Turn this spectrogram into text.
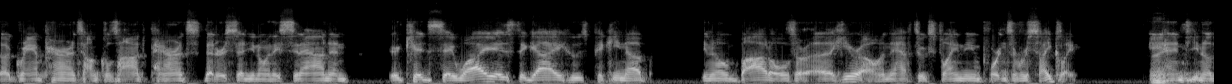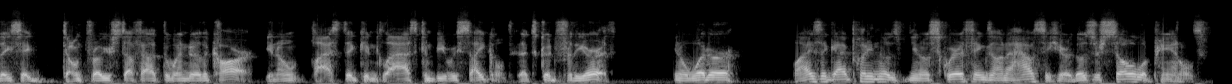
uh, grandparents, uncles, aunts, parents that are said, you know, when they sit down and their kids say, why is the guy who's picking up, you know, bottles or a hero? And they have to explain the importance of recycling. Right. And, you know, they say, don't throw your stuff out the window of the car. You know, plastic and glass can be recycled. That's good for the earth. You know, what are, why is the guy putting those, you know, square things on a house here? Those are solar panels.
